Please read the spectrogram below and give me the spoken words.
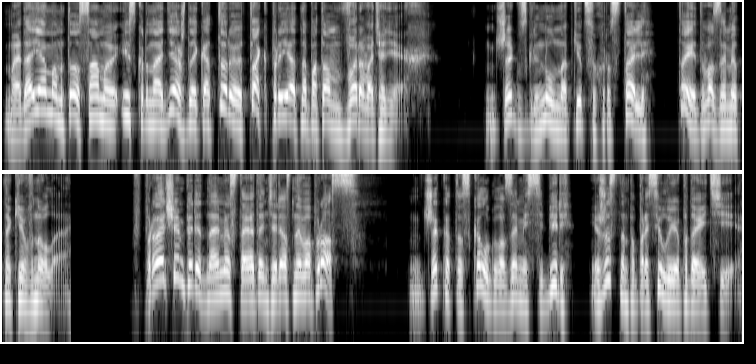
Мы даем им ту самую искру надежды, которую так приятно потом вырвать у них». Джек взглянул на птицу Хрусталь, та едва заметно кивнула. «Впрочем, перед нами стоит интересный вопрос». Джек отыскал глазами Сибирь и жестом попросил ее подойти.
